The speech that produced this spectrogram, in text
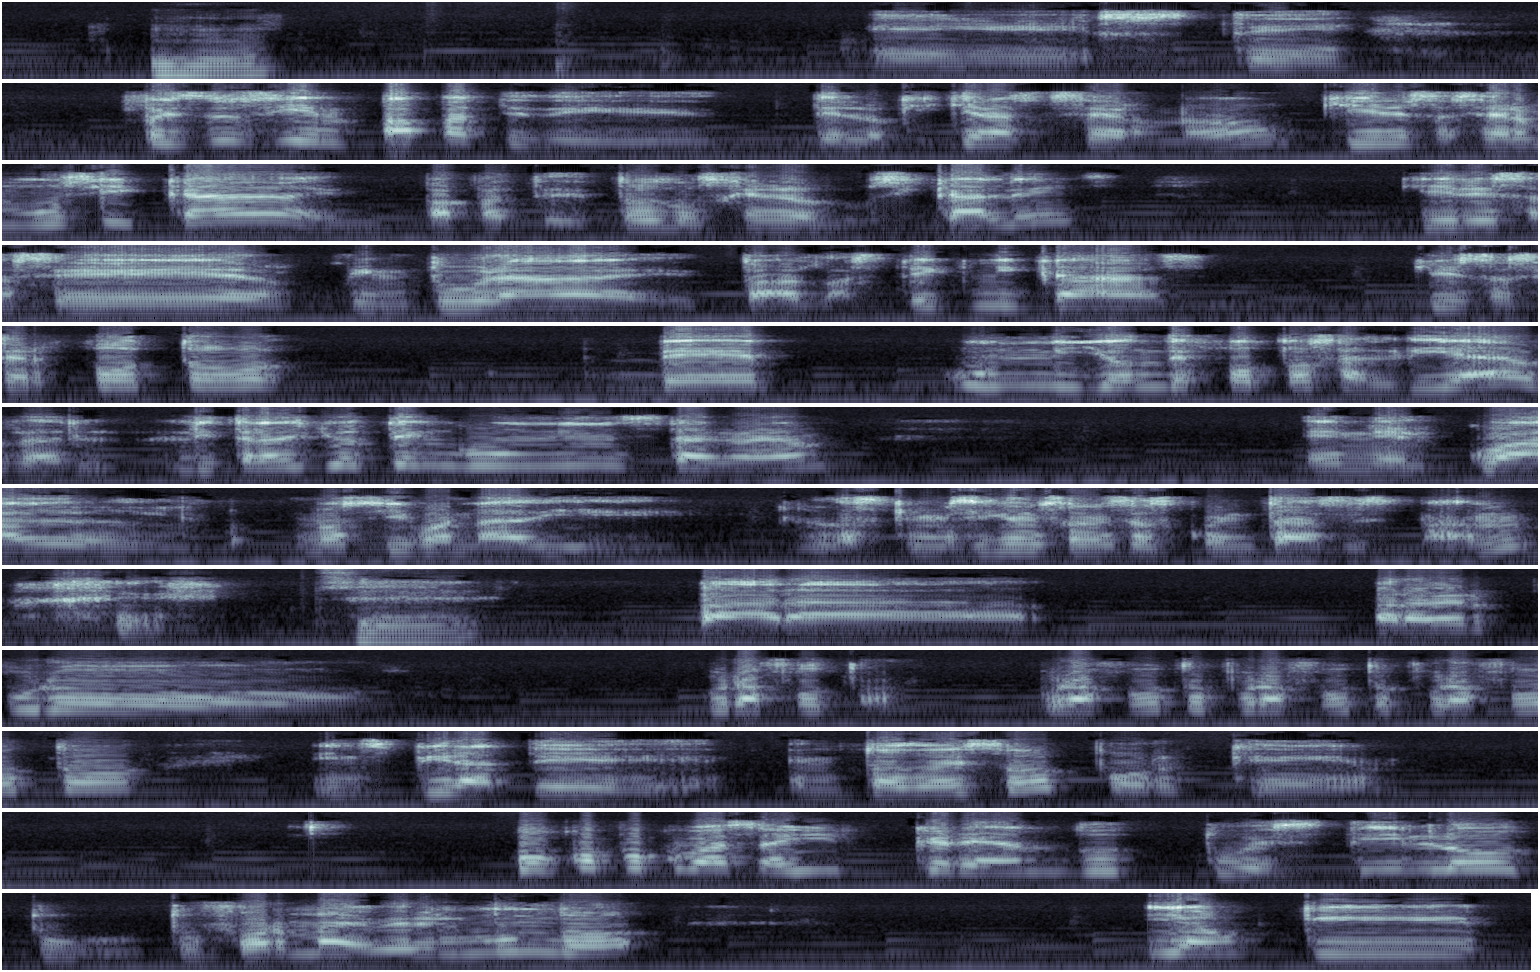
este, pues eso sí, empápate de, de lo que quieras hacer, ¿no? ¿Quieres hacer música? Empápate de todos los géneros musicales. ¿Quieres hacer pintura? todas las técnicas. ¿Quieres hacer foto? Ve un millón de fotos al día. O sea, literal, yo tengo un Instagram en el cual no sigo a nadie. Las que me siguen son esas cuentas spam. Sí. para, para ver puro, pura foto. Pura foto, pura foto, pura foto. Inspírate en todo eso porque poco a poco vas a ir creando tu estilo, tu, forma de ver el mundo. Y aunque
